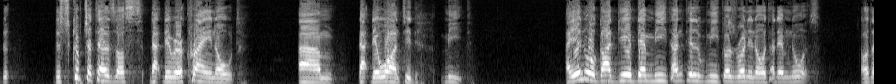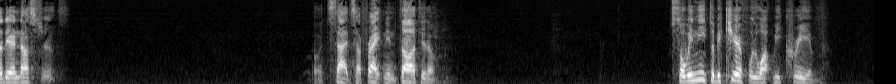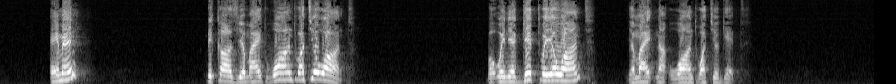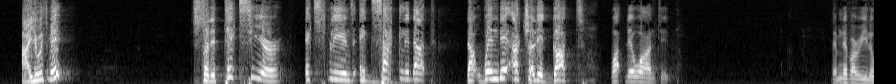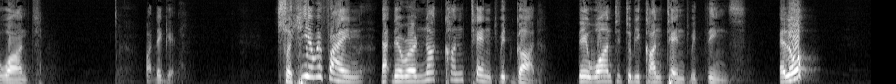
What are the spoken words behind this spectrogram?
The, the scripture tells us that they were crying out um, that they wanted meat. And you know, God gave them meat until meat was running out of them nose, out of their nostrils. Oh, it's sad. It's a frightening thought, you know. So we need to be careful what we crave. Amen? Because you might want what you want. But when you get what you want, you might not want what you get. Are you with me? So the text here explains exactly that. That when they actually got what they wanted, they never really want what they get. So here we find that they were not content with God. They wanted to be content with things. Hello?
